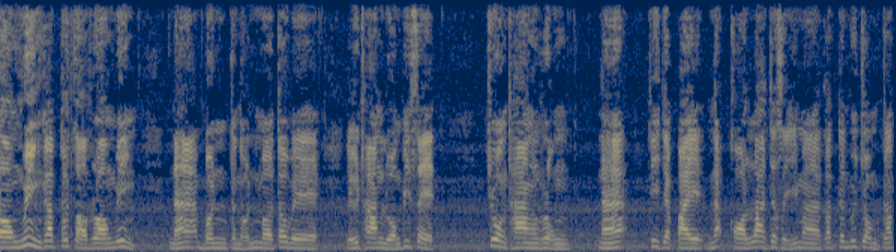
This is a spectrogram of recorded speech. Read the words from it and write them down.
ลองวิ่งครับทดสอบลองวิ่งนะฮะบนถนนมอเตอร์เวย์หรือทางหลวงพิเศษ ช่วงทางลงนะฮะที่จะไปนครราชสีมาครับท่านผู้ชมครับ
